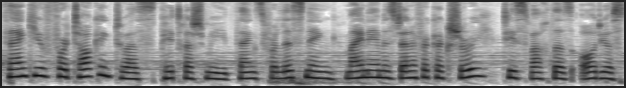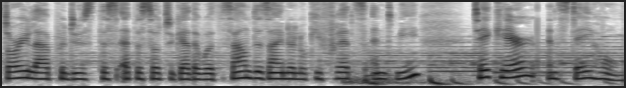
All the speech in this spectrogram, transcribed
Thank you for talking to us, Petra Schmid. Thanks for listening. My name is Jennifer Khakshouri. Thies Wachter's Audio Story Lab produced this episode together with sound designer Luki Fretz and me. Take care and stay home.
